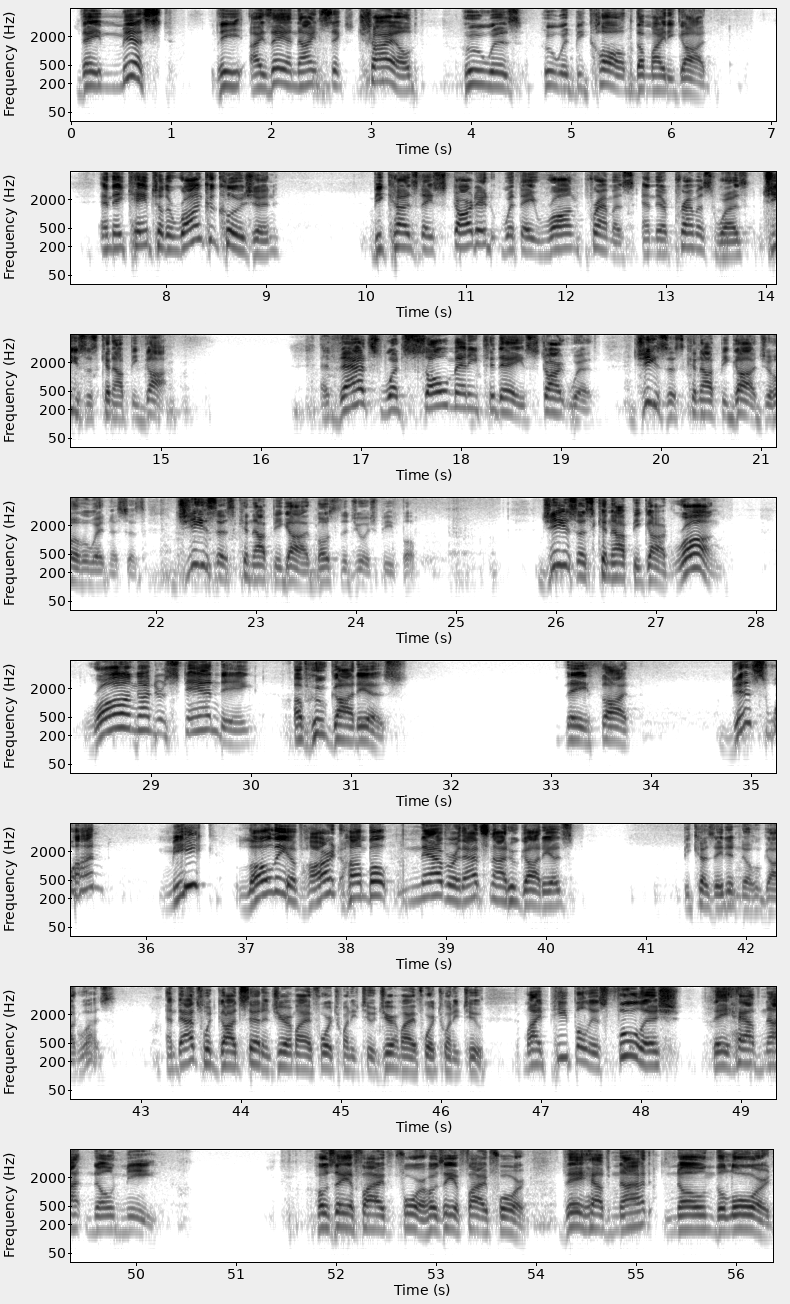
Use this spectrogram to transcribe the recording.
They missed the Isaiah 9 6 child who was who would be called the mighty God. And they came to the wrong conclusion because they started with a wrong premise, and their premise was Jesus cannot be God. And that's what so many today start with. Jesus cannot be God, Jehovah Witnesses. Jesus cannot be God, most of the Jewish people. Jesus cannot be God. Wrong. Wrong understanding of who God is. They thought, this one, meek, lowly of heart, humble, never. That's not who God is because they didn't know who God was. And that's what God said in Jeremiah 4:22. Jeremiah 4:22. My people is foolish, they have not known me. Hosea 5 4. Hosea 5 4. They have not known the Lord.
